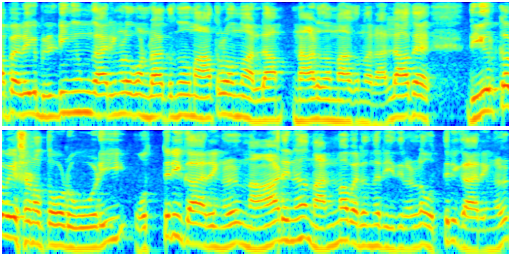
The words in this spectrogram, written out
അല്ലെങ്കിൽ ബിൽഡിങ്ങും കാര്യങ്ങളൊക്കെ ഉണ്ടാക്കുന്നത് മാത്രമൊന്നും അല്ല നാട് നന്നാക്കുന്നതല്ല. അല്ലാതെ ദീർഘവീക്ഷണത്തോടുകൂടി ഒത്തിരി കാര്യങ്ങൾ നാടിന് നന്മ വരുന്ന രീതിയിലുള്ള ഒത്തിരി കാര്യങ്ങൾ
